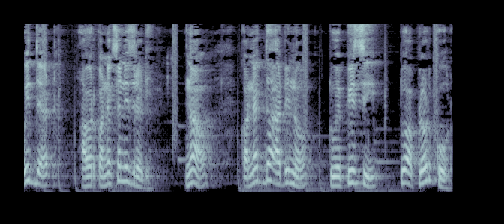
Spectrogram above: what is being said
With that, our connection is ready. Now, connect the Arduino to a PC to upload code.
